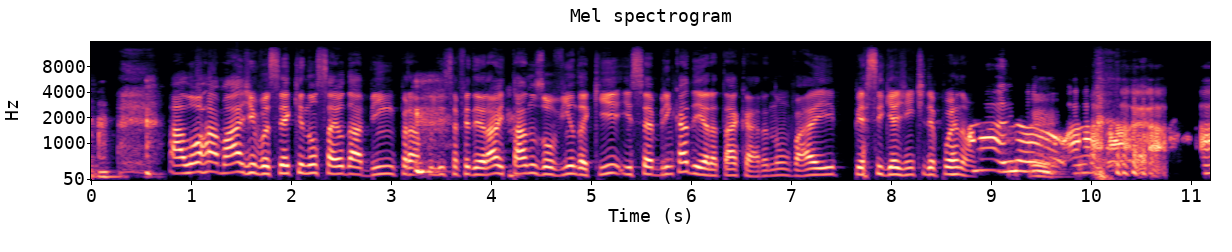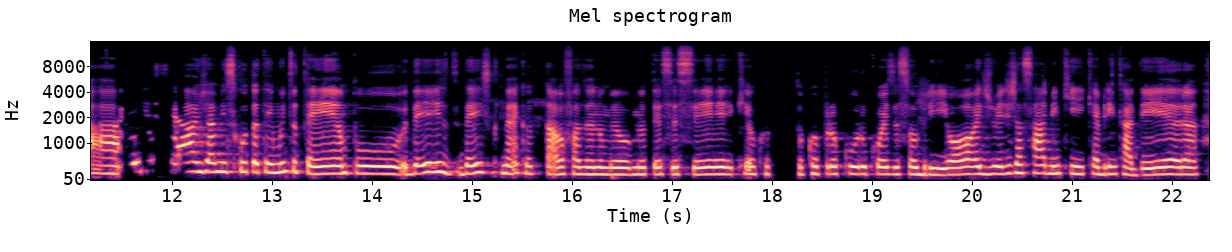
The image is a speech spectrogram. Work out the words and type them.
Alô, Ramagem, você que não saiu da BIM pra Polícia Federal e tá nos ouvindo aqui, isso é brincadeira, tá, cara? Não vai perseguir a gente depois, não. Ah, não. A, a, a, a NSA já me escuta tem muito tempo, desde, desde né, que eu estava fazendo meu, meu TCC, que eu, eu procuro coisas sobre ódio, eles já sabem que, que é brincadeira.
